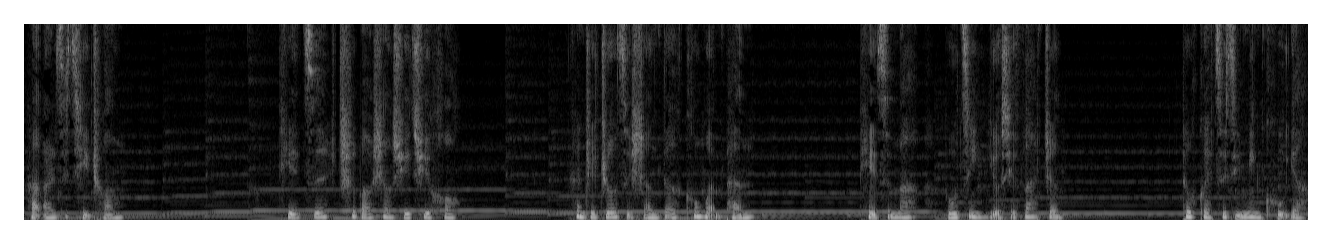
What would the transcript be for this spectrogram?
喊儿子起床。铁子吃饱上学去后，看着桌子上的空碗盘，铁子妈不禁有些发怔。都怪自己命苦呀！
